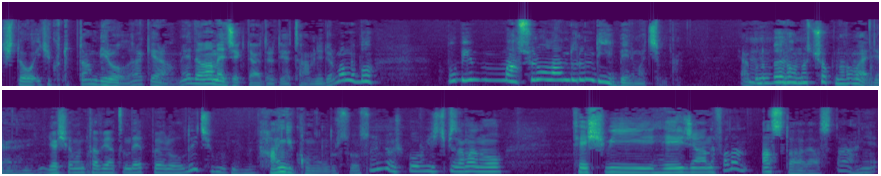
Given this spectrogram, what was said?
işte o iki kutuptan biri olarak yer almaya devam edeceklerdir diye tahmin ediyorum ama bu bu bir mahsur olan durum değil benim açımdan. Yani bunun böyle olması çok normal yani. Hani yaşamın tabiatında hep böyle olduğu için hangi konu olursa olsun hiçbir zaman o teşviği, heyecanı falan asla ve asla hani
